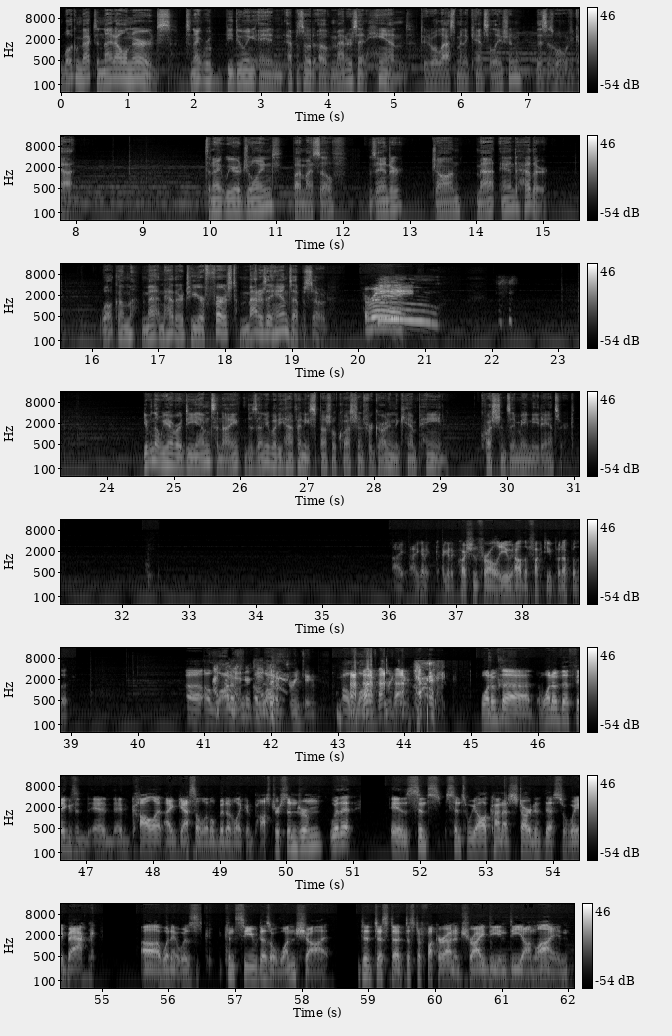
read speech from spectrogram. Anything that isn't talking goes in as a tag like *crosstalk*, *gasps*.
Welcome back to Night Owl Nerds. Tonight we'll be doing an episode of Matters at Hand. Due to a last minute cancellation, this is what we've got. Tonight we are joined by myself, Xander, John, Matt, and Heather. Welcome, Matt and Heather, to your first Matters at Hands episode. Hooray! *laughs* Given that we have our DM tonight, does anybody have any special questions regarding the campaign? Questions they may need answered. I, I got a I got a question for all of you. How the fuck do you put up with it? Uh, a I lot of a lot of drinking. A lot of drinking. *laughs* one of the one of the things and and and call it I guess a little bit of like imposter syndrome with it is since since we all kind of started this way back uh when it was conceived as a one shot to just to just to fuck around and try D&D online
